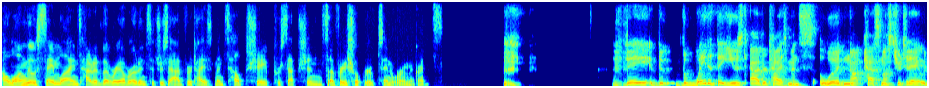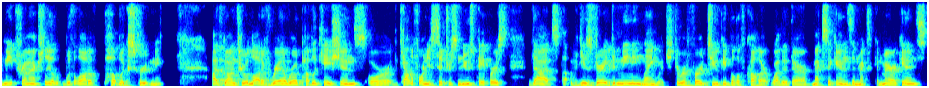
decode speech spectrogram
along those same lines, how did the railroad and citrus advertisements help shape perceptions of racial groups and/or immigrants? they the the way that they used advertisements would not pass muster today. It would meet from actually a, with a lot of public scrutiny. I've gone through a lot of railroad publications or the California citrus newspapers that uh, use very demeaning language to refer to people of color, whether they're Mexicans and Mexican Americans,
